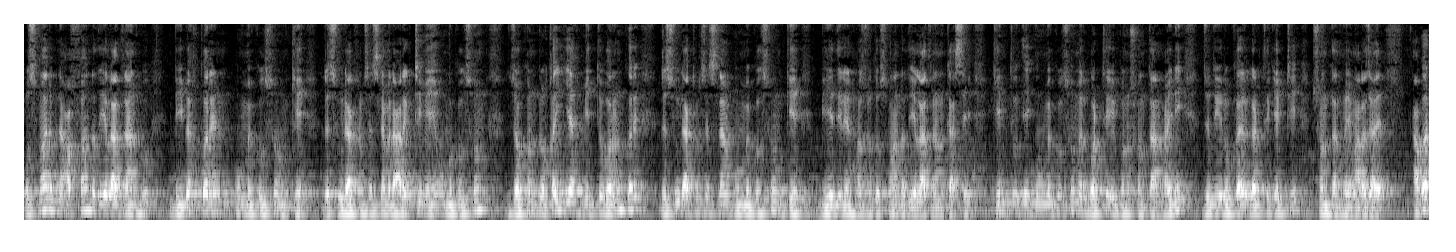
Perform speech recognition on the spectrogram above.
ওসমান ইবনে আফফান রাদিয়াল্লাহু বিবাহ করেন উম্মে কুলসুমকে। রসুল আকরম সাল্লামের আরেকটি মেয়ে উম্মে কুলসুম, যখন রোকাইয়াহ মৃত্যুবরণ করে, রসুল আকরম সাল্লাম উম্মে কুলসুমকে বিয়ে দিলেন হজরত ওসমান রাদিয়াল্লাহর কাছে। কিন্তু এই উম্মে কুলসুমের ঘর থেকে কোনো সন্তান হয়নি যদি রোকায়ের ঘর থেকে একটি সন্তান হয়ে মারা যায়। আবার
